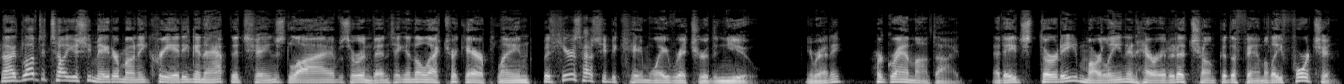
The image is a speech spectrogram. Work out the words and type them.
Now, I'd love to tell you she made her money creating an app that changed lives or inventing an electric airplane, but here's how she became way richer than you. You ready? Her grandma died. At age 30, Marlene inherited a chunk of the family fortune.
